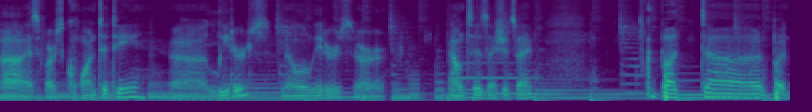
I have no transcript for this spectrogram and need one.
uh, as far as quantity, uh, liters, milliliters, or ounces, I should say. But uh, but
